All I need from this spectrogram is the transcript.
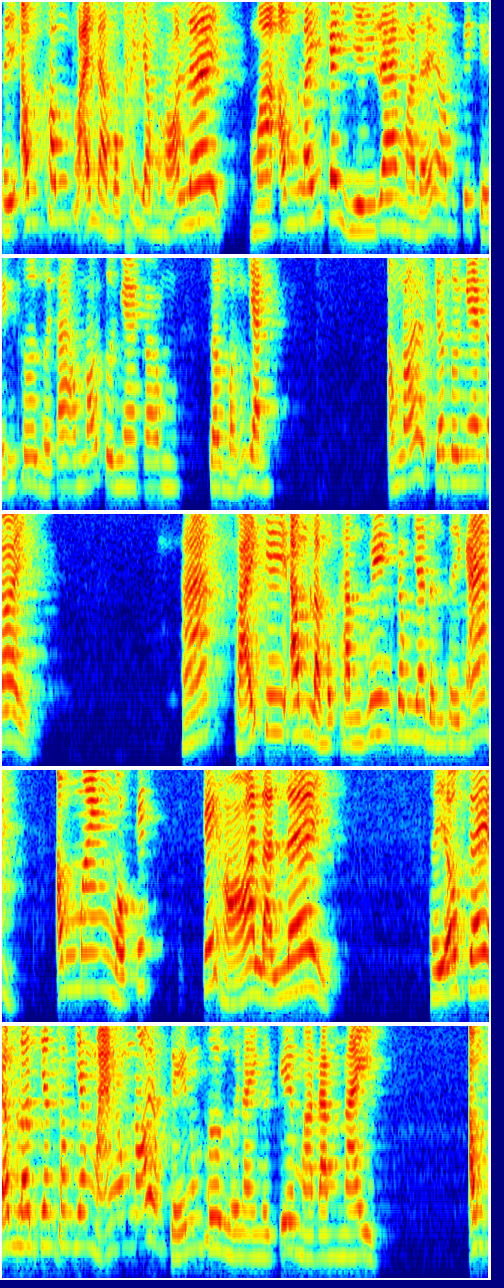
Thì ông không phải là một cái dòng họ lê, mà ông lấy cái gì ra mà để ông cái kiện thưa người ta? Ông nói tôi nghe coi, ông sơn bẩn danh. Ông nói cho tôi nghe coi hả? Phải chi ông là một thành viên trong gia đình thiền am? Ông mang một cái cái họ là lê. Thì ok ông lên trên không gian mạng ông nói ông kiện ông thương người này người kia mà đằng này ông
